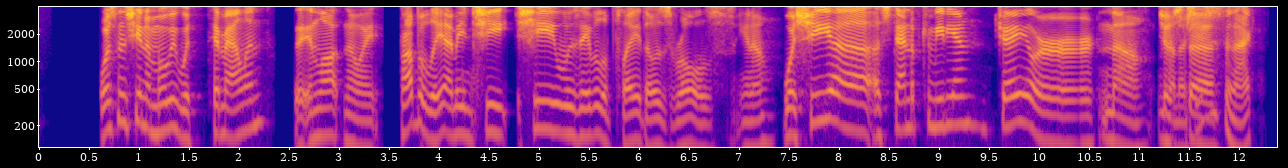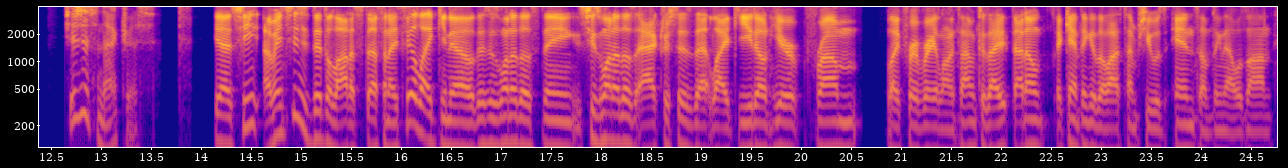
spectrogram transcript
wasn't she in a movie with Tim Allen, the in law? No, wait. Probably. I mean, she she was able to play those roles. You know. Was she a, a stand-up comedian, Jay, or No, Just, no, no. She's uh, just an act. She's just an actress. Yeah, she. I mean, she just did a lot of stuff, and I feel like you know, this is one of those things. She's one of those actresses that like you don't hear from like for a very long time because I I don't I can't think of the last time she was in something that was on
